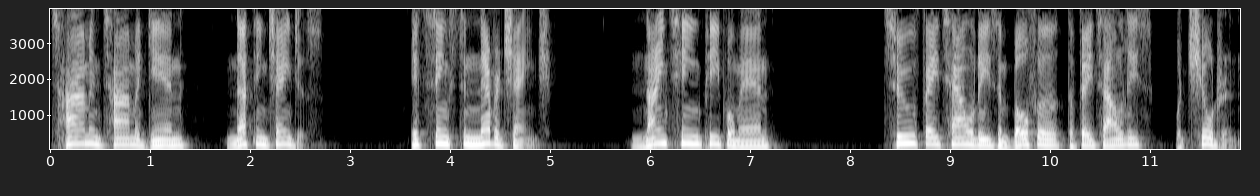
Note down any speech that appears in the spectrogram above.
Time and time again, nothing changes. It seems to never change. 19 people, man. Two fatalities, and both of the fatalities were children.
